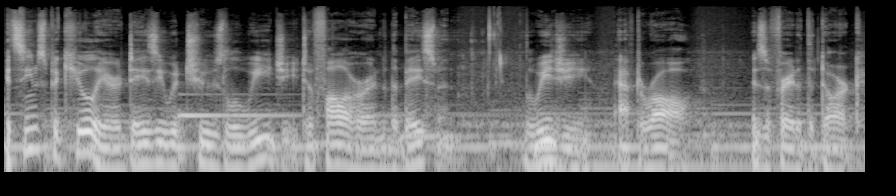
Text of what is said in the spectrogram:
it seems peculiar Daisy would choose Luigi to follow her into the basement. Luigi, after all, is afraid of the dark.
